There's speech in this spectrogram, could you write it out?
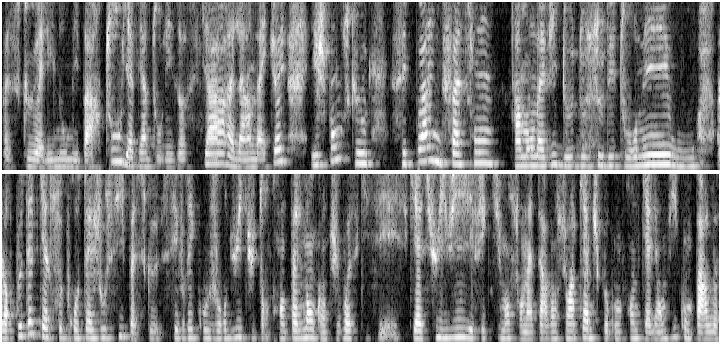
parce qu'elle est nommée partout, il y a bientôt les Oscars, elle a un accueil, et je pense que c'est pas une façon à mon avis, de, se détourner. Ou alors peut-être qu'elle se protège aussi parce que c'est vrai qu'aujourd'hui tu t'en prends tellement quand tu vois ce qui, ce qui a suivi effectivement son intervention à Cannes. Je peux comprendre qu'elle ait envie qu'on parle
